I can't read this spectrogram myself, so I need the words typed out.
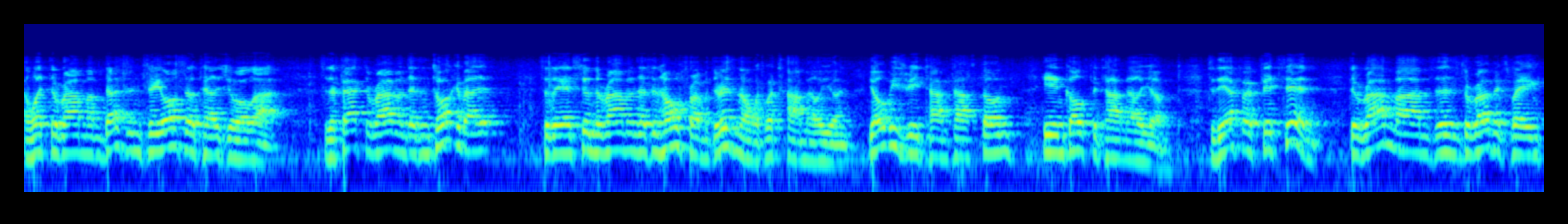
and what the Rambam doesn't say also tells you a lot. So the fact the Rambam doesn't talk about it so they assume the Rambam doesn't hold from it. There is no what Tam Elyon. You always read Tam Tachton. He didn't go for Tam Elyon. So therefore it fits in. The Rambam, this is the Rav explaining,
